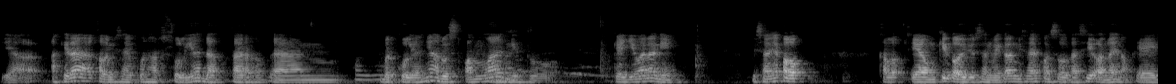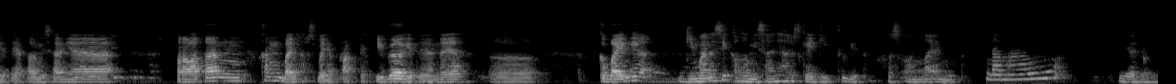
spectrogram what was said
ya akhirnya kalau misalnya pun harus kuliah daftar dan berkuliahnya harus online Online. gitu. Kayak gimana nih? Misalnya kalau kalau ya mungkin kalau jurusan mereka misalnya konsultasi online oke gitu ya. Kalau misalnya perawatan kan banyak harus banyak praktek juga gitu ya Anda ya. Eh, kebayangnya gimana sih kalau misalnya harus kayak gitu gitu, harus online gitu. nggak mau iya dong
